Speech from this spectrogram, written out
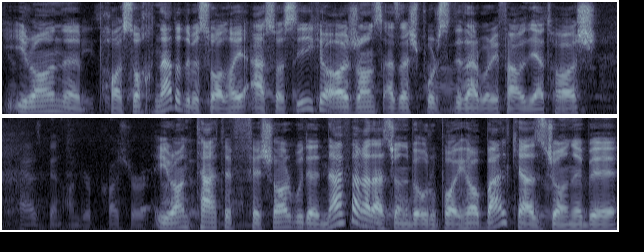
ایران پاسخ نداده به سوالهای اساسی که آژانس ازش پرسیده درباره فعالیت‌هاش. ایران تحت فشار بوده نه فقط از جانب اروپایی ها بلکه از جانب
